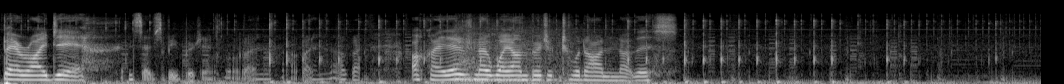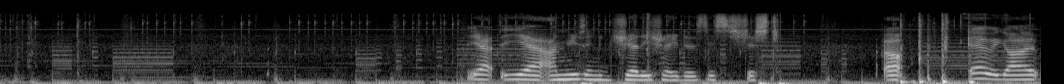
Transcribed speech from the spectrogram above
better idea instead of speed bridging. Okay, okay, okay. Okay, there's no way I'm bridging to an island like this. Yeah, yeah, I'm using jelly shaders. This is just... Oh, there we go.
